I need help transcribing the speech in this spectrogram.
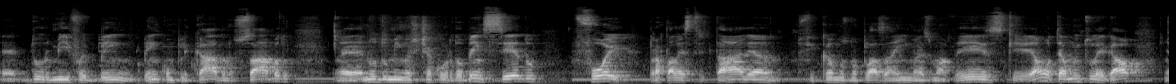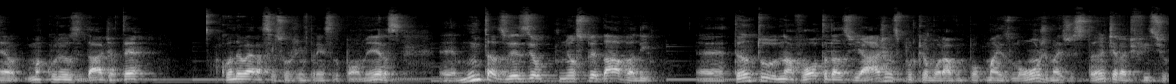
é, dormir foi bem, bem complicado no sábado. É, no domingo a gente acordou bem cedo, foi para a Palestra Itália, ficamos no Plazaim mais uma vez, que é um hotel muito legal. É, uma curiosidade até, quando eu era assessor de imprensa do Palmeiras, é, muitas vezes eu me hospedava ali. É, tanto na volta das viagens, porque eu morava um pouco mais longe, mais distante, era difícil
